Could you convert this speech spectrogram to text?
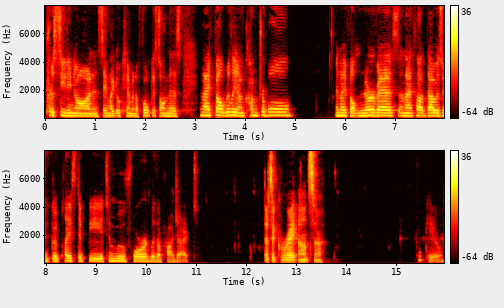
proceeding on and saying like okay i'm going to focus on this. And i felt really uncomfortable and i felt nervous and i thought that was a good place to be to move forward with a project. That's a great answer. Thank you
